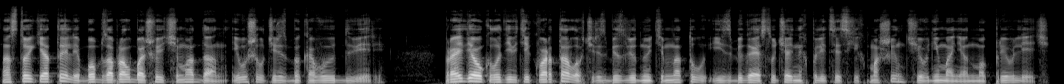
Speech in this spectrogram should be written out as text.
На стойке отеля Боб забрал большой чемодан и вышел через боковую дверь. Пройдя около девяти кварталов через безлюдную темноту и избегая случайных полицейских машин, чье внимание он мог привлечь,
